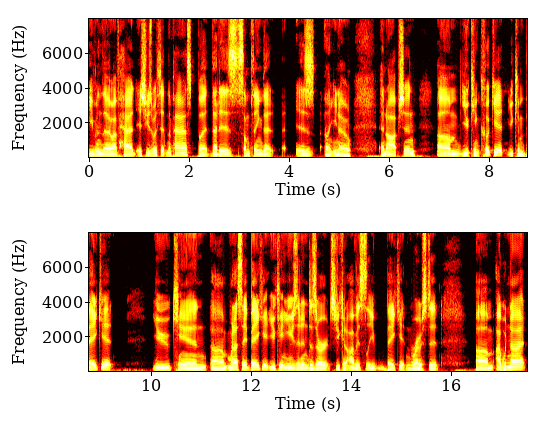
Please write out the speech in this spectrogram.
even though I've had issues with it in the past, but that is something that is, uh, you know, an option. Um, you can cook it, you can bake it, you can, um, when I say bake it, you can use it in desserts. You can obviously bake it and roast it. Um, I would not,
